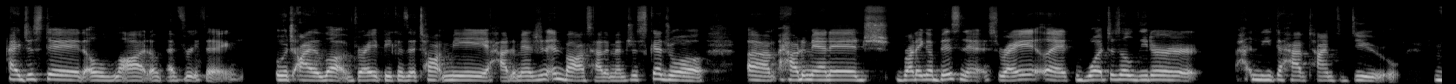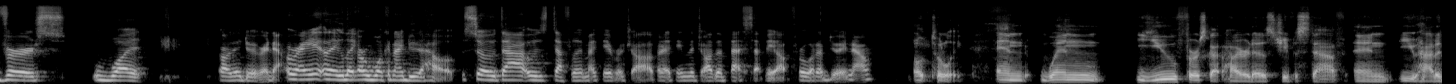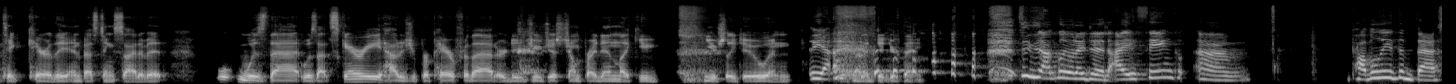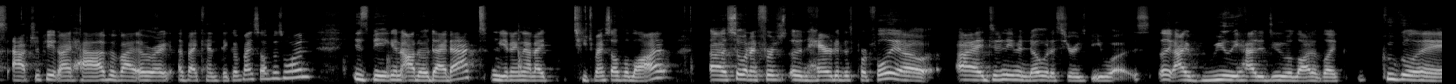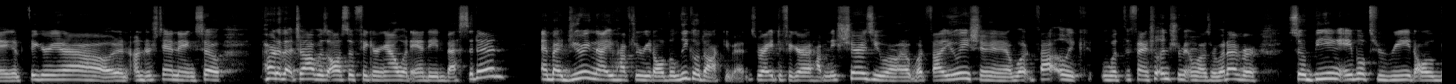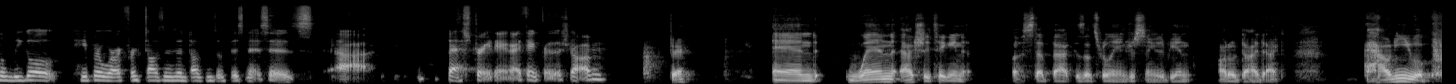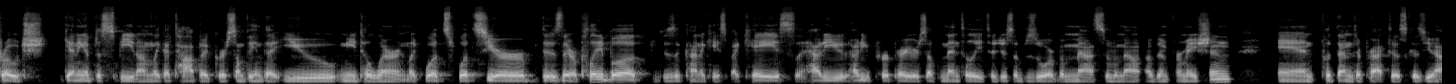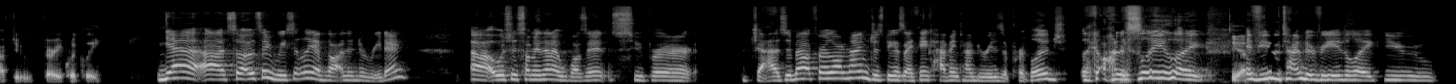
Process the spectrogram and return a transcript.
I just did a lot of everything, which I loved, right? Because it taught me how to manage an inbox, how to manage a schedule, um, how to manage running a business, right? Like, what does a leader need to have time to do versus what are they doing right now right like like or what can i do to help so that was definitely my favorite job and i think the job that best set me up for what i'm doing now oh totally and when you first got hired as chief of staff and you had to take care of the investing side of it. Was that was that scary? How did you prepare for that? Or did you just jump right in like you usually do and yeah. kind of did your thing? That's exactly what i did. I think um probably the best attribute I have, if I or if I can think of myself as one, is being an autodidact, meaning that I teach myself a lot. Uh, so when I first inherited this portfolio, I didn't even know what a Series B was. Like I really had to do a lot of like googling and figuring it out and understanding. So part of that job was also figuring out what Andy invested in and by doing that, you have to read all the legal documents, right, to figure out how many shares you own, what valuation, what va- like what the financial instrument was, or whatever. So being able to read all of the legal paperwork for dozens and dozens of businesses, uh, best training, I think, for this job. Fair. And when actually taking a step back, because that's really interesting to be an autodidact, how do you approach getting up to speed on like a topic or something that you need to learn? Like what's what's your is there a playbook? Is it kind of case by case? How do you how do you prepare yourself mentally to just absorb a massive amount of information and put that into practice because you have to very quickly? Yeah uh, so i would say recently i've gotten into reading uh, which is something that i wasn't super jazzed about for a long time just because I think having time to read is a privilege. Like honestly, like yeah. if you have time to read, like you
